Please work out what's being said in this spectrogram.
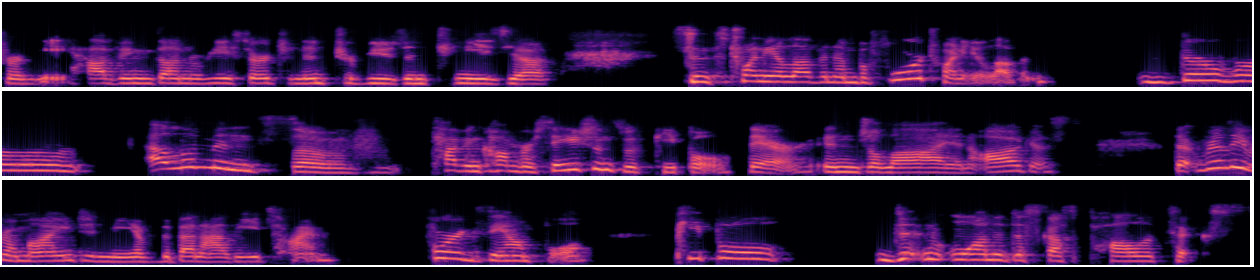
for me, having done research and interviews in Tunisia since 2011 and before 2011. There were elements of having conversations with people there in July and August that really reminded me of the Ben Ali time. For example, people didn't want to discuss politics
